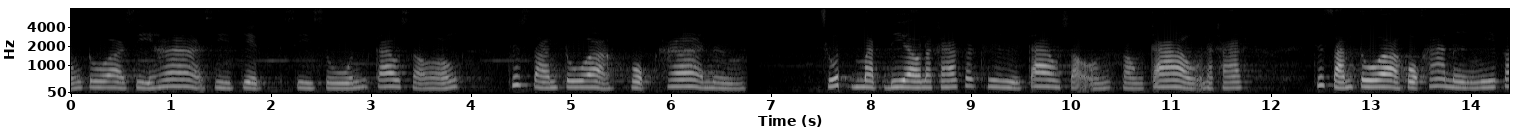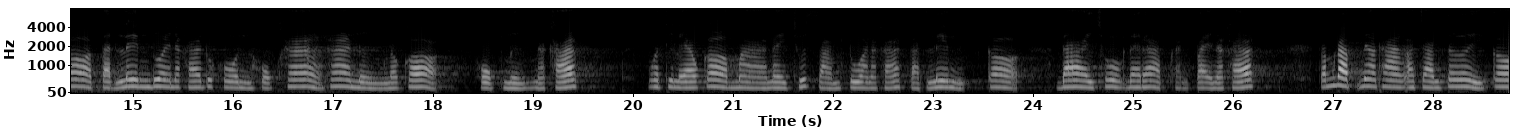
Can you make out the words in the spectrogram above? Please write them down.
2 ตัว 45 47 40 92 ชุด 3 ตัว 651 ชุดหมัดเดียวนะคะก็คือ 9229 นะคะ ชุด 3 ตัว 651 นี้ก็ตัดเล่นด้วยนะคะทุกคน 6551 แล้วก็ 61 นะคะงวดที่แล้วก็มาในชุด 3 ตัวนะคะ ตัดเล่นก็ได้โชคได้ราบกันไปนะคะสำหรับแนวทางอาจารย์เต้ยก็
